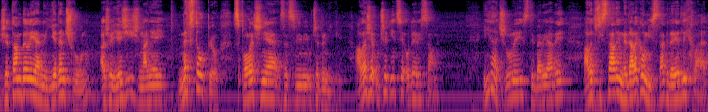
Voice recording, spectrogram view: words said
že tam byl jen jeden člun a že Ježíš na něj nevstoupil společně se svými učedníky, ale že učedníci odjeli sami. Jiné čluny z Tiberiady ale přistály nedaleko místa, kde jedli chléb,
